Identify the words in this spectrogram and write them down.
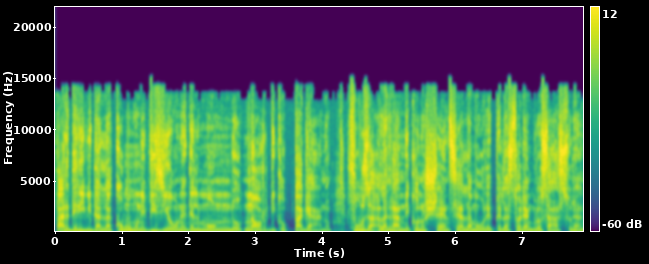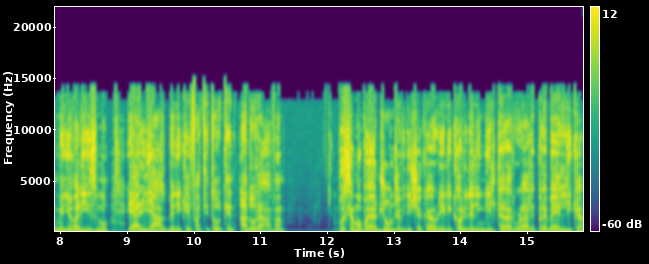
pare derivi dalla comune visione del mondo nordico pagano, fusa alla grande conoscenza e all'amore per la storia anglosassone, al medievalismo e agli alberi che infatti Tolkien adorava Possiamo poi aggiungere, dice Curry, i ricordi dell'Inghilterra rurale prebellica,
